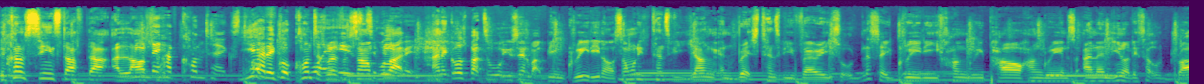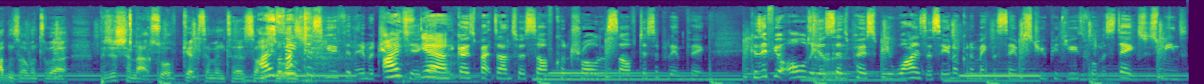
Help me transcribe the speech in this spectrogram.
they've kind of seen stuff that allows mean, they have context. Yeah, they've got context. Where, for example, like, rich. and it goes back to what you're saying about being greedy. You know, someone who tends to be young and rich tends to be very sort of, let's say, greedy, hungry, power hungry, and, and then you know they sort of drive themselves into a position that sort of gets them into some I sort That's of. just youth and immaturity th- again. yeah. It goes back down to a self-control and self-discipline thing. Because if you're older, you're supposed to be wiser, so you're not going to make the same stupid youthful mistakes, which means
